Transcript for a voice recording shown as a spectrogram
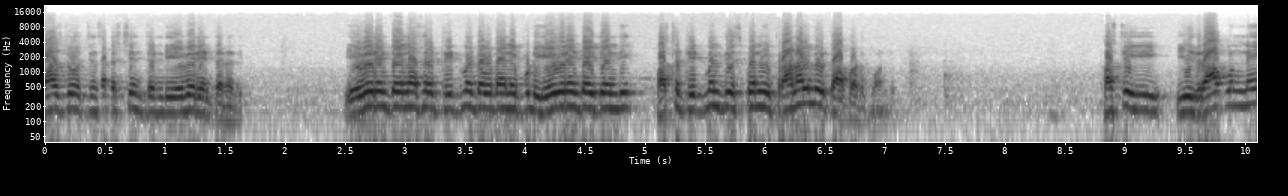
పాజిటివ్ వచ్చింది టెస్ట్ ఏ వేరియంట్ అనేది. ఏ వేరియంట్ అయినా సరే ట్రీట్మెంట్ ఒకటైనా ఇప్పుడు ఏ వేరియంట్ అయిపోయింది ఫస్ట్ ట్రీట్మెంట్ తీసుకొని మీ ప్రాణాలు మీరు కాపాడుకోండి. ఫస్ట్ ఈ ఇది రాకుండానే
